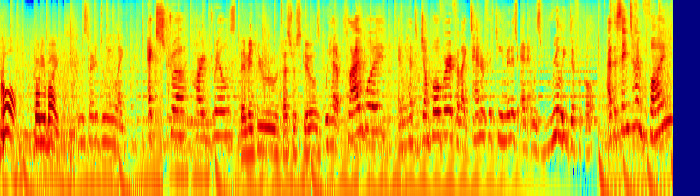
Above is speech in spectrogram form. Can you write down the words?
Cool. Go to your bikes. We started doing like extra hard drills. They make you test your skills. We had a plywood and we had to jump over it for like 10 or 15 minutes and it was really difficult. At the same time, fun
